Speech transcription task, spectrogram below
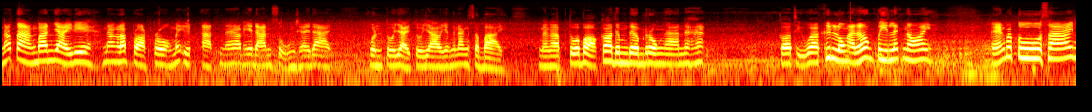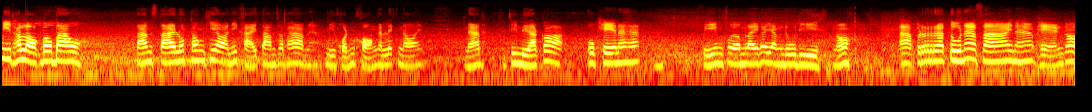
หน้าต่างบานใหญ่ดี นั่งรับปลอดโปร่งไม่อึดอัดนะครับเพดานสูงใช้ได้ คนตัวใหญ่ตัวยาวยังนั่งสบายนะครับ ตัวเบาะก็เดิมๆโรงงานนะฮะก็ถือว่าขึ้นลงอาจจะต้องปีนเล็กน้อยแผงประตูซ้ายมีถลอกเบาๆ ตามสไตล์รถท่องเที่ยวอันนี้ขายตามสภาพนะมีขนของกันเล็กน้อยนะที่เหลือก็ โอเคนะฮะฟิล์มเฟิร์มอะไรก็ยังดูดีเนาะอะประตูหน้าซ้ายนะฮะแผงก็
